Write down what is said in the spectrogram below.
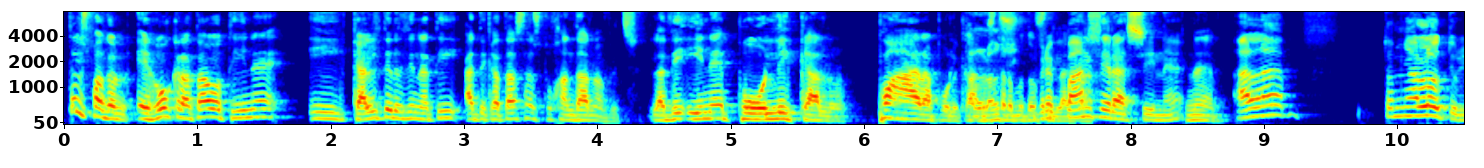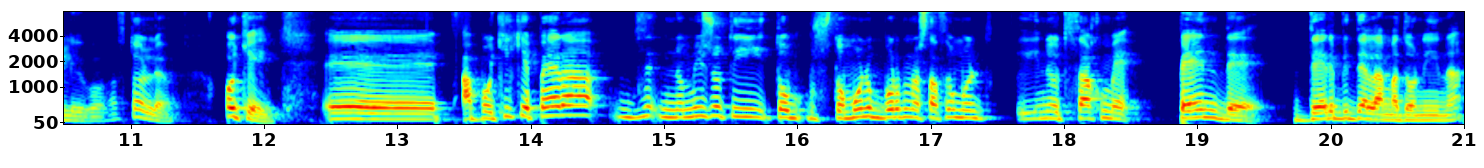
Τέλος πάντων, εγώ κρατάω ότι είναι η καλύτερη δυνατή αντικατάσταση του Χαντάνοβιτς. Δηλαδή είναι πολύ καλό. Πάρα πολύ καλός Καλός. Βρε τερματοφύλακα. πάνθηρας είναι, Ναι. αλλά το μυαλό του λίγο. Αυτό λέω. Οκ. Ε, από εκεί και πέρα, δε- νομίζω ότι το, στο μόνο που μπορούμε να σταθούμε είναι ότι θα έχουμε πέντε derby della Madonnina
